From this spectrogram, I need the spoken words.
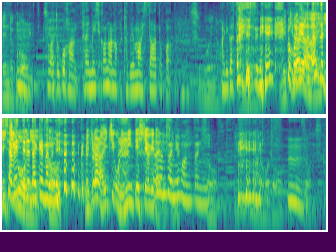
連絡を、うん、そうあとご飯鯛めしかななんか食べましたとか。すごいな。ありがたいですね。ここで私たち喋ってるだけなのに。レキララいちごに認定してあげたいですよ、ね、本当に本当に、なるほど、うん、そうですか。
